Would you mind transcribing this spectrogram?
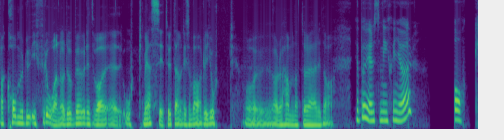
vad kommer du ifrån? Och då behöver det inte vara eh, ortmässigt, utan liksom, vad har du gjort och hur har du hamnat där du är idag? Jag började som ingenjör och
